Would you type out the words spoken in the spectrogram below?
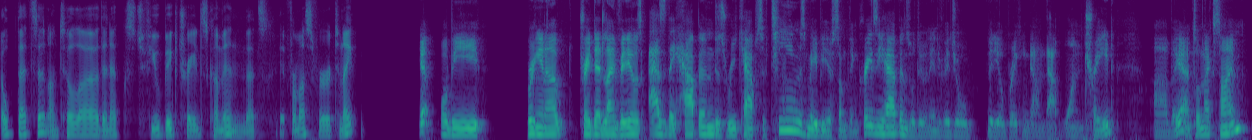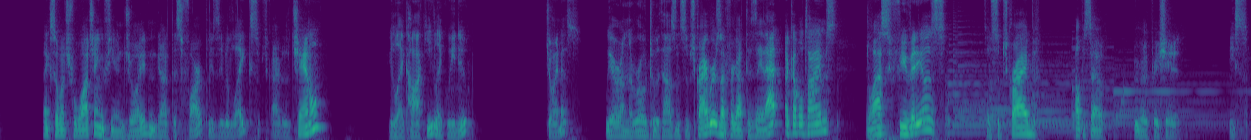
Nope, that's it. Until uh, the next few big trades come in, that's it from us for tonight. Yep, we'll be bringing up trade deadline videos as they happen, just recaps of teams. Maybe if something crazy happens, we'll do an individual video breaking down that one trade. Uh, but yeah, until next time, thanks so much for watching. If you enjoyed and got this far, please leave a like, subscribe to the channel. If you like hockey like we do, join us. We are on the road to a thousand subscribers. I forgot to say that a couple times in the last few videos. So subscribe, help us out. We really appreciate it. Peace.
